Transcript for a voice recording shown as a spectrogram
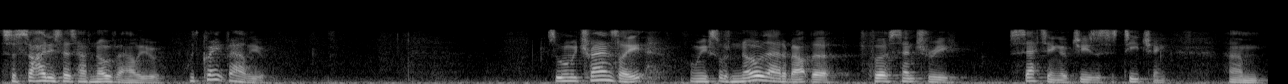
society says have no value with great value. So when we translate, when we sort of know that about the first century setting of Jesus' teaching, um,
